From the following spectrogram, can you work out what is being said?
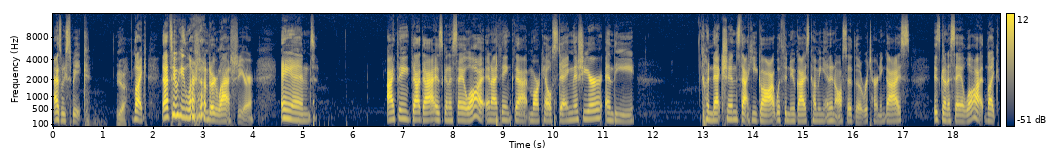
as we speak. Yeah. Like that's who he learned under last year. And I think that that is going to say a lot and I think that Markell staying this year and the connections that he got with the new guys coming in and also the returning guys is going to say a lot. Like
